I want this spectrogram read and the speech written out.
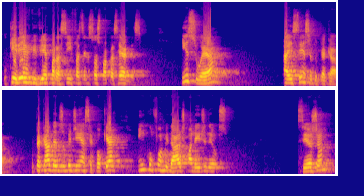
o querer viver para si, fazer suas próprias regras. Isso é a essência do pecado. O pecado é desobediência, qualquer inconformidade com a lei de Deus. Seja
